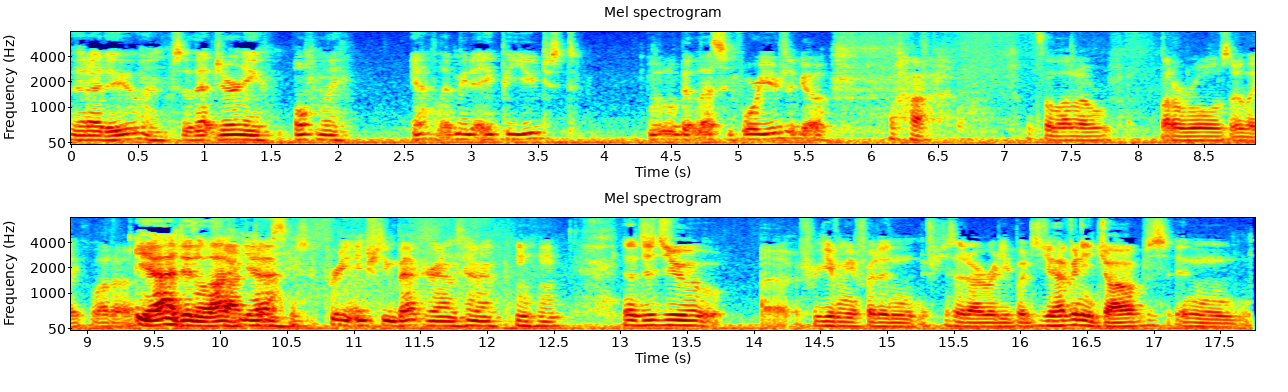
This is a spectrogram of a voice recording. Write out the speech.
that I do. And so that journey ultimately, yeah, led me to APU just a little bit less than four years ago. wow, that's a lot of a lot of roles or like a lot of Yeah, I did a lot. Yeah, it's a pretty interesting background, huh? Mm-hmm. Now, did you? Uh, forgive me if I didn't, if you said already, but did you have any jobs in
